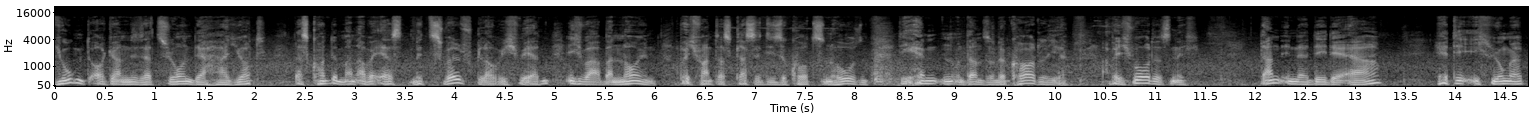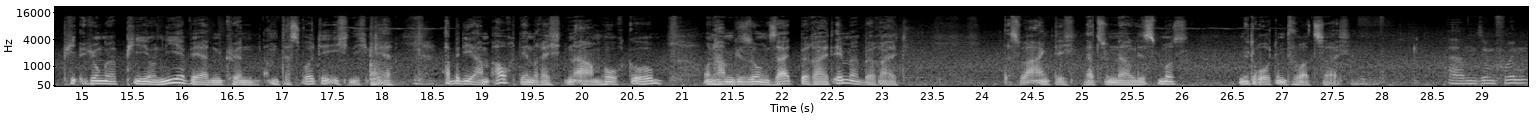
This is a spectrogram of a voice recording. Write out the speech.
Jugendorganisation der HJ das konnte man aber erst mit zwölf, glaube ich, werden. Ich war aber neun. Aber ich fand das klasse, diese kurzen Hosen, die Hemden und dann so eine Kordel hier. Aber ich wurde es nicht. Dann in der DDR hätte ich junger, junger Pionier werden können. Und das wollte ich nicht mehr. Aber die haben auch den rechten Arm hochgehoben und haben gesungen, seid bereit, immer bereit. Das war eigentlich Nationalismus mit rotem Vorzeichen. Ähm, Sie haben vorhin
